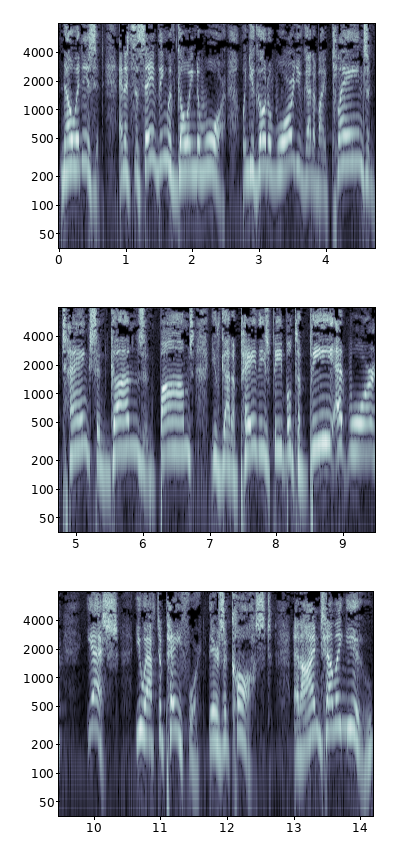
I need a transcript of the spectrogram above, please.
No, it isn't. And it's the same thing with going to war. When you go to war, you've got to buy planes and tanks and guns and bombs. You've got to pay these people to be at war. Yes, you have to pay for it. There's a cost. And I'm telling you,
